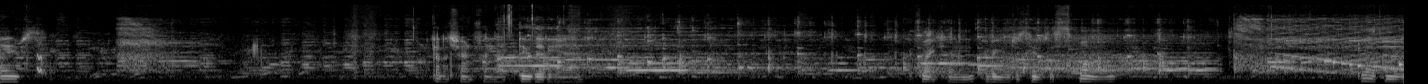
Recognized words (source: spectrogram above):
Types. Gotta try and find that, do that again. If I can, if I can just use a spawn. But I think I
